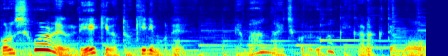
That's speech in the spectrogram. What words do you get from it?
この将来の利益の時にもねいや万が一これうまくいかなくても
